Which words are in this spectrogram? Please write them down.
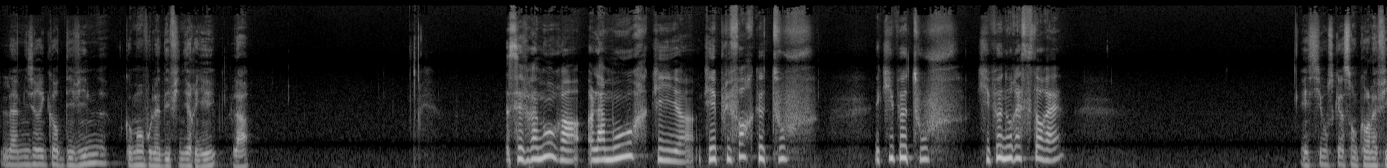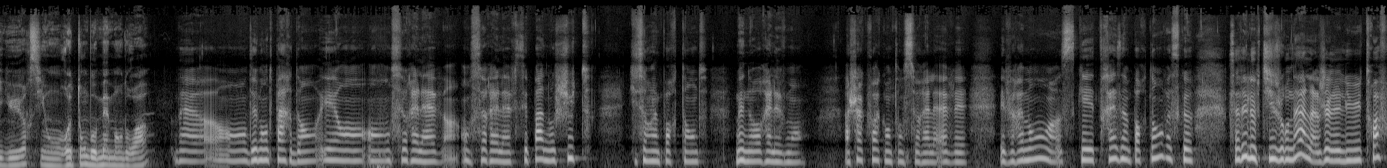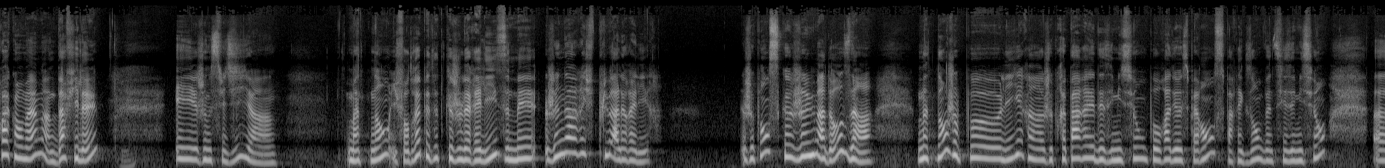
La miséricorde divine, comment vous la définiriez là? C'est vraiment euh, l'amour qui, euh, qui est plus fort que tout et qui peut tout, qui peut nous restaurer. Et si on se casse encore la figure, si on retombe au même endroit Ben, on demande pardon et on, se relève. hein, on se relève. C'est pas nos chutes qui sont importantes, mais nos relèvements. À chaque fois quand on se relève, et, vraiment, ce qui est très important, parce que vous savez, le petit journal, je l'ai lu trois fois quand même, d'affilée, et je me suis dit, euh, maintenant, il faudrait peut-être que je le relise, mais je n'arrive plus à le relire. Je pense que j'ai eu ma dose. hein. Maintenant, je peux lire. hein, Je préparais des émissions pour Radio Espérance, par exemple, 26 émissions, euh,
